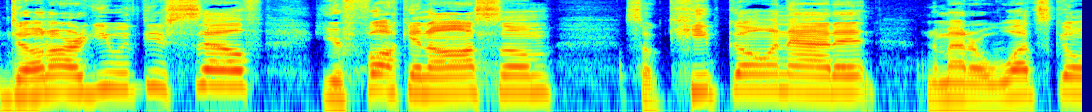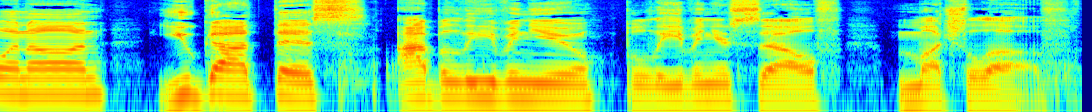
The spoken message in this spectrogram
Don't argue with yourself. You're fucking awesome. So keep going at it. No matter what's going on, you got this. I believe in you. Believe in yourself. Much love.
